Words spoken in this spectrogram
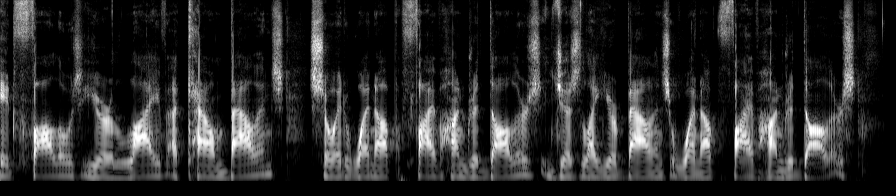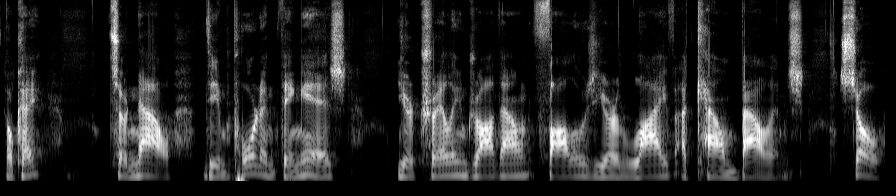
it follows your live account balance. So it went up $500, just like your balance went up $500. Okay. So now the important thing is your trailing drawdown follows your live account balance. So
